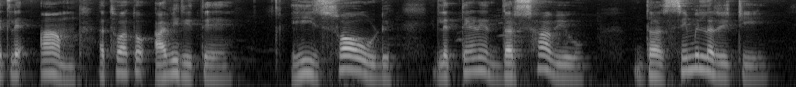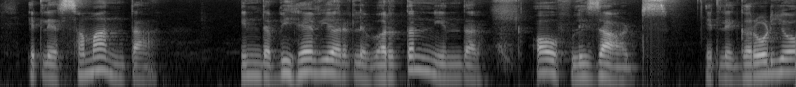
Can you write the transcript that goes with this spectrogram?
એટલે આમ અથવા તો આવી રીતે હી સોડ એટલે તેણે દર્શાવ્યું ધ સિમિલરિટી એટલે સમાનતા ઇન ધ બિહેવિયર એટલે વર્તનની અંદર ઓફ લિઝાર્ડ્સ એટલે ગરોળીઓ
